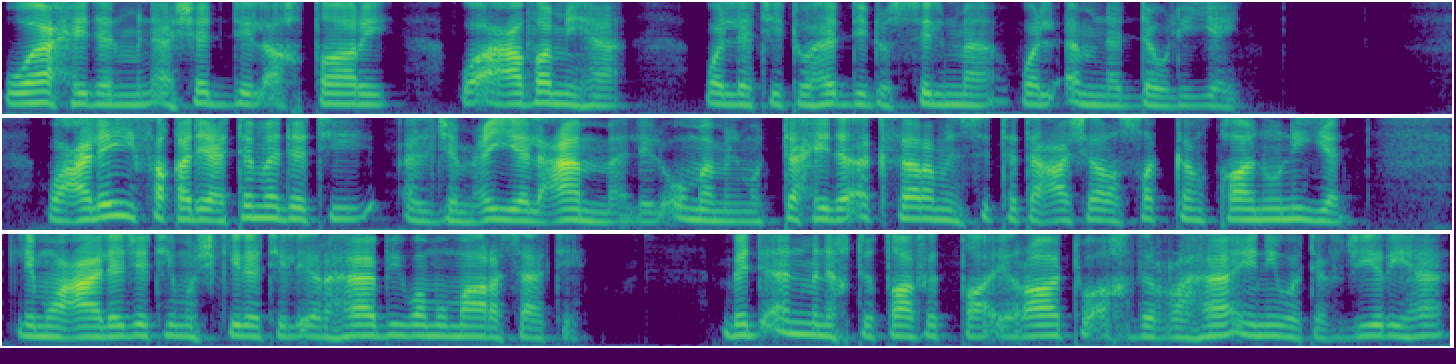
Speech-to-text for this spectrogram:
واحدا من أشد الأخطار وأعظمها والتي تهدد السلم والأمن الدوليين. وعليه فقد اعتمدت الجمعية العامة للأمم المتحدة أكثر من 16 صكا قانونيا لمعالجة مشكلة الإرهاب وممارساته. بدءا من اختطاف الطائرات وأخذ الرهائن وتفجيرها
